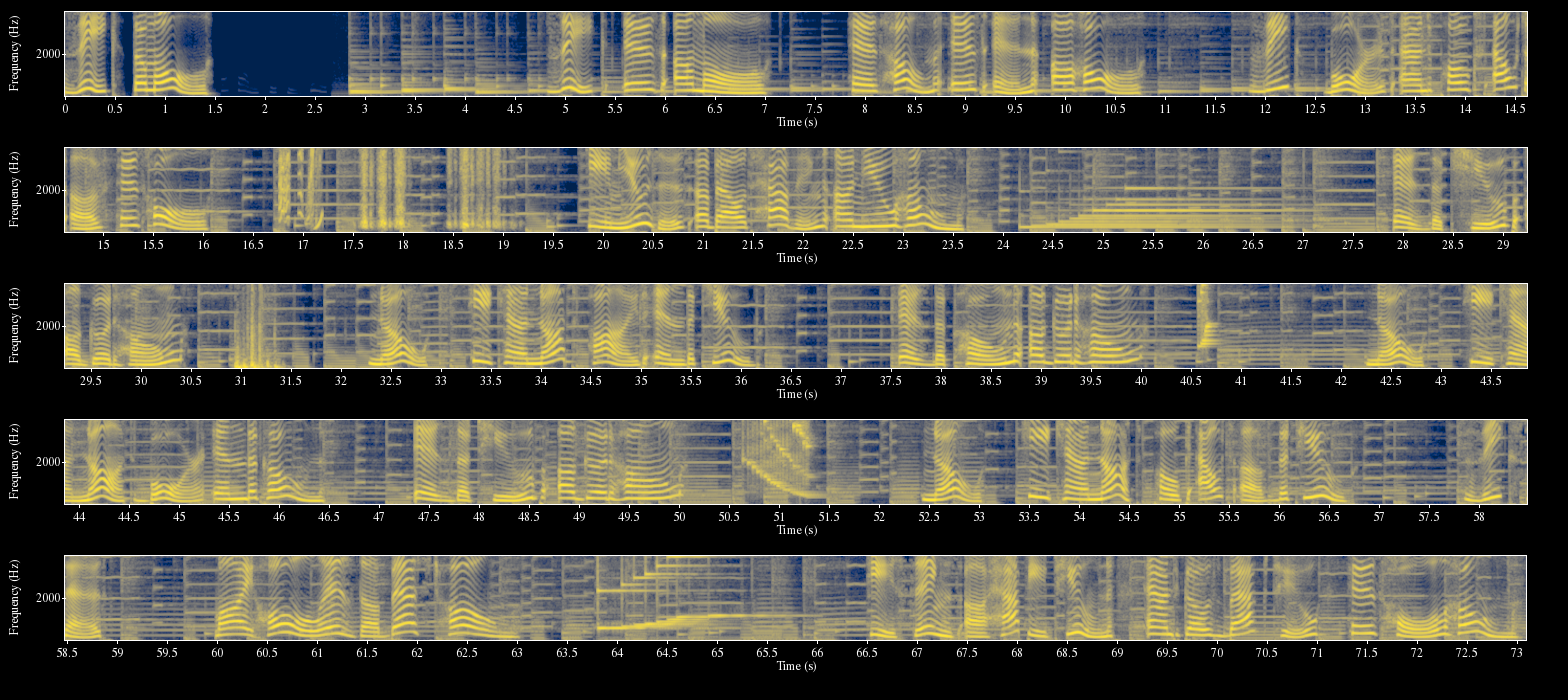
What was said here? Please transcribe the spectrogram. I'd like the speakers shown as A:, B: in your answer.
A: Zeke the Mole. Zeke is a mole. His home is in a hole. Zeke bores and pokes out of his hole. He muses about having a new home. Is the cube a good home? No, he cannot hide in the cube. Is the cone a good home? No, he cannot bore in the cone. Is the tube a good home? No, he cannot poke out of the tube. Zeke says, My hole is the best home. He sings a happy tune and goes back to his whole home.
